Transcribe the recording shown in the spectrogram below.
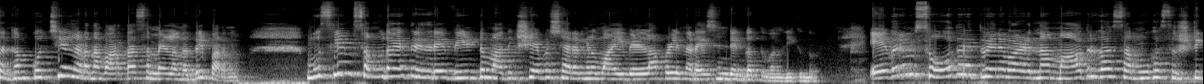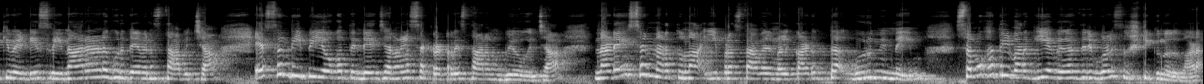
സംഘം കൊച്ചിയിൽ നടന്ന വാർത്താ സമ്മേളനത്തിൽ പറഞ്ഞു. മുസ്ലിം സമുദായത്തിനെതിരെ വീണ്ടും അധിക്ഷേപ ശരങ്ങളുമായി വെള്ളാപ്പള്ളി നടേശൻ രംഗത്ത് വന്നിരിക്കുന്നു. ഏവരും സോദരത്വേന വാഴുന്ന മാതൃകാ സമൂഹ സൃഷ്ടിക്ക് വേണ്ടി ശ്രീനാരായണ ഗുരുദേവൻ സ്ഥാപിച്ച എസ് എൻ ഡി പി യോഗത്തിന്റെ ജനറൽ സെക്രട്ടറി സ്ഥാനം ഉപയോഗിച്ച നടേശൻ നടത്തുന്ന ഈ പ്രസ്താവനകൾ കടുത്ത ഗുരുനിന്ദയും സമൂഹത്തിൽ വർഗീയ വേർതിരിവുകൾ സൃഷ്ടിക്കുന്നതുമാണ്.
